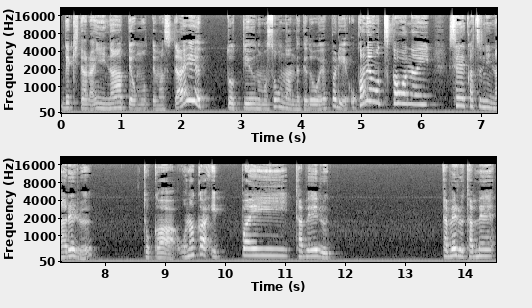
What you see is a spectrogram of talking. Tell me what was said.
できたらいいなって思ってます。ダイエットっていうのもそうなんだけどやっぱりお金を使わない生活になれるとかお腹いっぱい食べる食べるため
